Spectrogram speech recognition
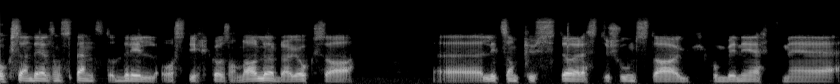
også en del sånn spenst og drill og styrke og sånn. da. Lørdag er også uh, litt sånn puste- og restitusjonsdag kombinert med,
